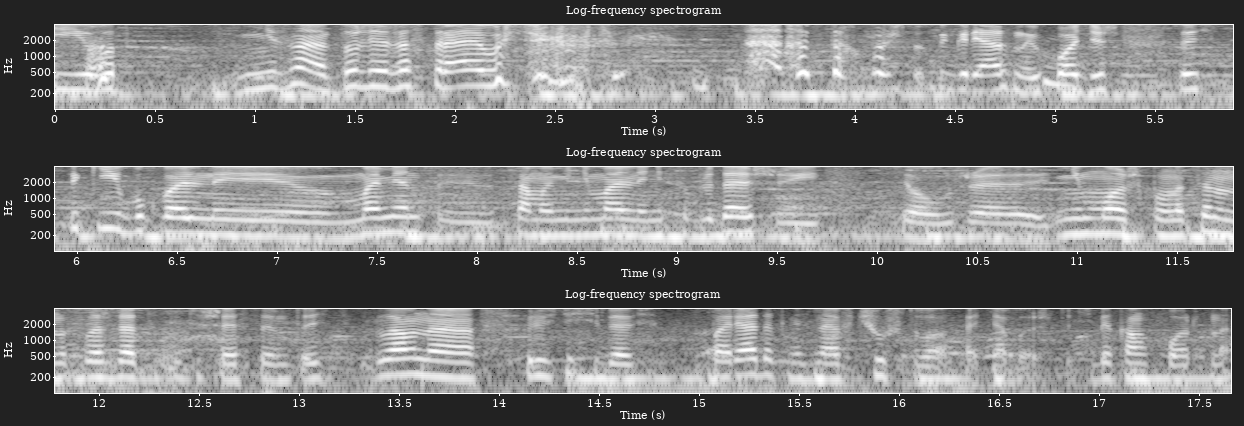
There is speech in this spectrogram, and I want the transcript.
И вот, не знаю, то ли расстраиваешься как-то от того, что ты грязный ходишь. То есть такие буквальные моменты, самые минимальные, не соблюдаешь, и все, уже не можешь полноценно наслаждаться путешествием. То есть главное привести себя в- порядок, не знаю, в чувство хотя бы, что тебе комфортно.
